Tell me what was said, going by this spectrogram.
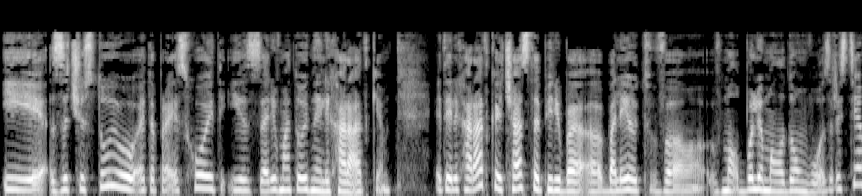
И зачастую это происходит из-за ревматоидной лихорадки. Этой лихорадкой часто переболеют в, в более молодом возрасте,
